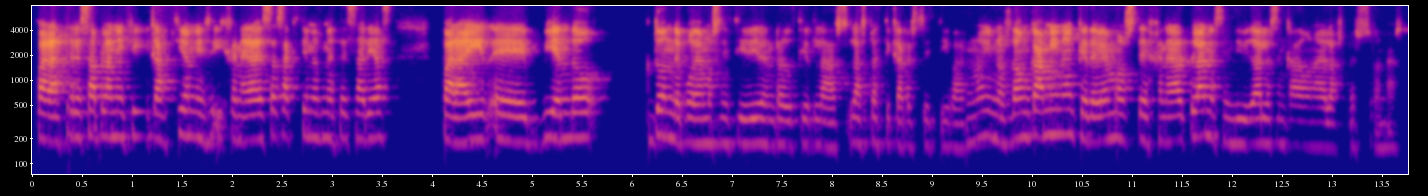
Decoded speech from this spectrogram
para hacer esa planificación y, y generar esas acciones necesarias para ir eh, viendo dónde podemos incidir en reducir las, las prácticas restrictivas. ¿no? Y nos da un camino en que debemos de generar planes individuales en cada una de las personas.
